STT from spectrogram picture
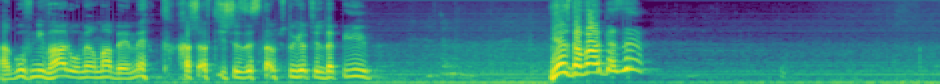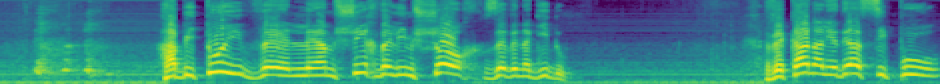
הגוף נבהל, הוא אומר, מה באמת? חשבתי שזה סתם שטויות של דתיים. יש דבר כזה? הביטוי ולהמשיך ולמשוך זה ונגידו. וכאן על ידי הסיפור,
